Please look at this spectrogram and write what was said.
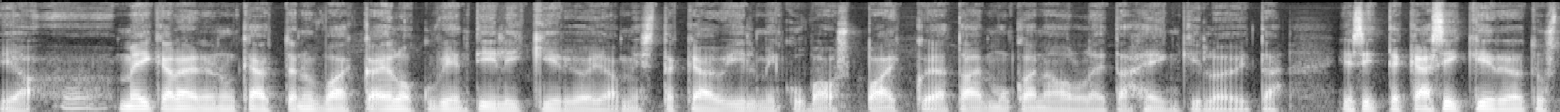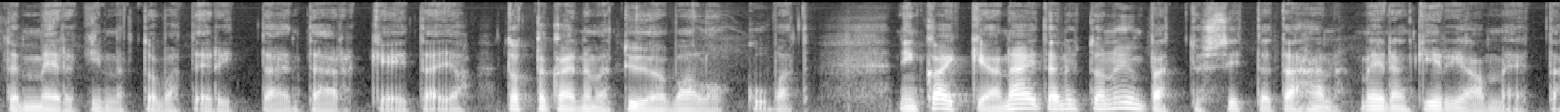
ja meikäläinen on käyttänyt vaikka elokuvien tilikirjoja, mistä käy ilmikuvauspaikkoja tai mukana olleita henkilöitä. Ja sitten käsikirjoitusten merkinnät ovat erittäin tärkeitä ja totta kai nämä työvalokuvat. Niin kaikkea näitä nyt on ympätty sitten tähän meidän kirjaamme, että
